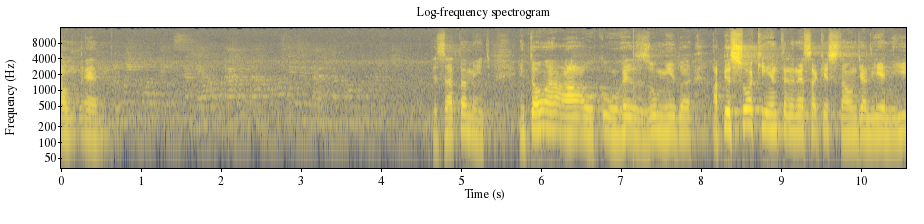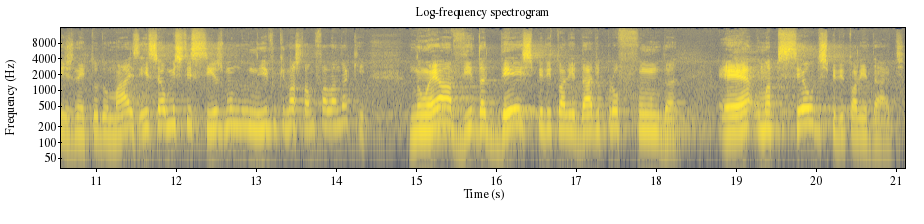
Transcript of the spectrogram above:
Então, é, Exatamente. Então, a, a, o, o, resumindo, a pessoa que entra nessa questão de alienígena e tudo mais, isso é o misticismo no nível que nós estamos falando aqui. Não é a vida de espiritualidade profunda, é uma pseudo-espiritualidade.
